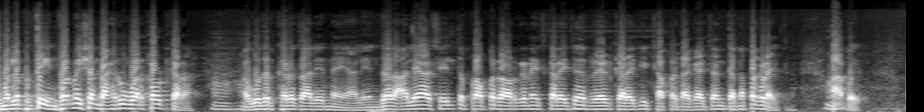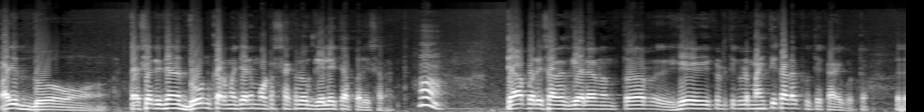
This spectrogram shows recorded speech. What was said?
तर म्हटलं फक्त इन्फॉर्मेशन बाहेरून वर्कआउट करा. अगोदर खरंच आले नाही आले. जर आले असेल तर प्रॉपर ऑर्गनाईज करायचं रेड करायची छापा टाकायचा आणि त्यांना पकडायचं. हा पण माझे दो तशा रीतीने दोन कर्मचारी मोटरसायकलवर गेले त्या परिसरात. हा. त्या परिसरात गेल्यानंतर हे इकडे तिकडे माहिती काढत होते काय होतं. तर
